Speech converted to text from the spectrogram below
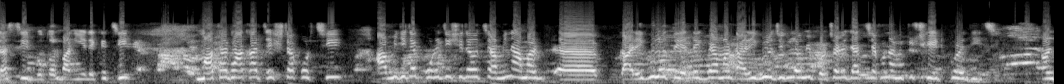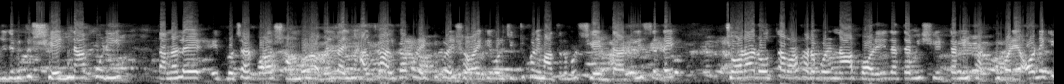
লাস্সির বোতল বানিয়ে রেখেছি। মাথা ঢাকার চেষ্টা করছি। আমি যেটা করেছি সেটা হচ্ছে, আমি না আমার গাড়িগুলোতে দেখবে আমার গাড়িগুলো যেগুলো আমি প্রচারে যাচ্ছি, এখন আমি একটু শেড করে দিয়েছি। কারণ যদি আমি একটু শেড না করি, তা নাহলে এই প্রচার করা সম্ভব হবে না। তাই হালকা হালকা করে একটু করে সবাইকে বলছি, একটুখানি মাথার উপর শেড দেওয়ার least যাতে চড়া রোদটা মাথার উপরে না পড়ে, যাতে আমি শেডটা নিয়ে থাকতে পারি। অনেকে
